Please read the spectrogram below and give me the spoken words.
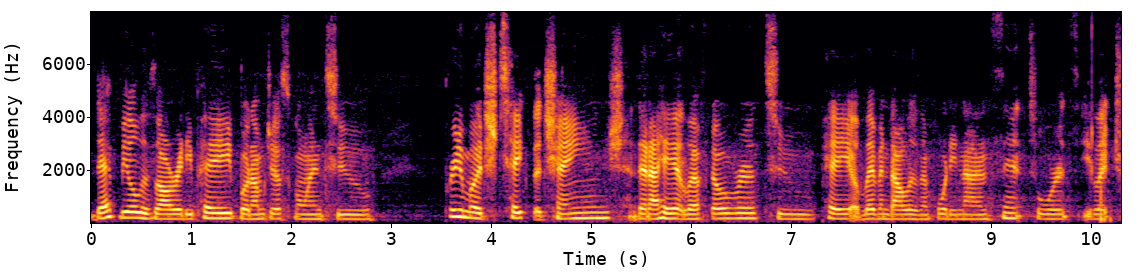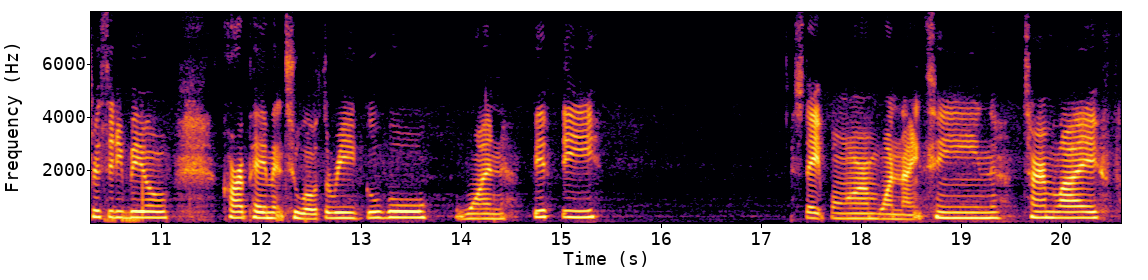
that bill is already paid, but I'm just going to pretty much take the change that I had left over to pay $11.49 towards electricity bill, car payment 203, Google 150, State Farm 119, Term Life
